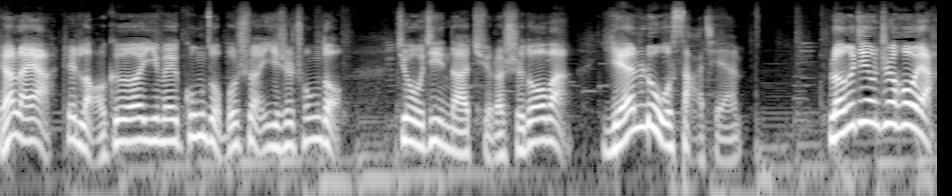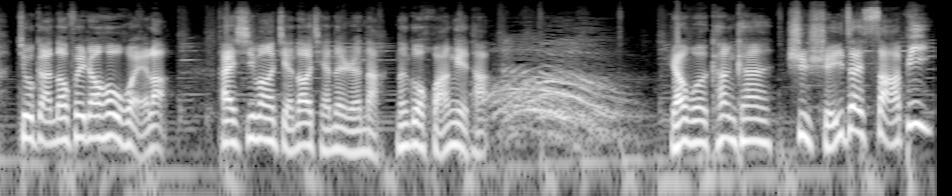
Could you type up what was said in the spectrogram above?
原来呀，这老哥因为工作不顺，一时冲动，就近呢取了十多万，沿路撒钱。冷静之后呀，就感到非常后悔了，还希望捡到钱的人呢能够还给他。让我看看是谁在撒币，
